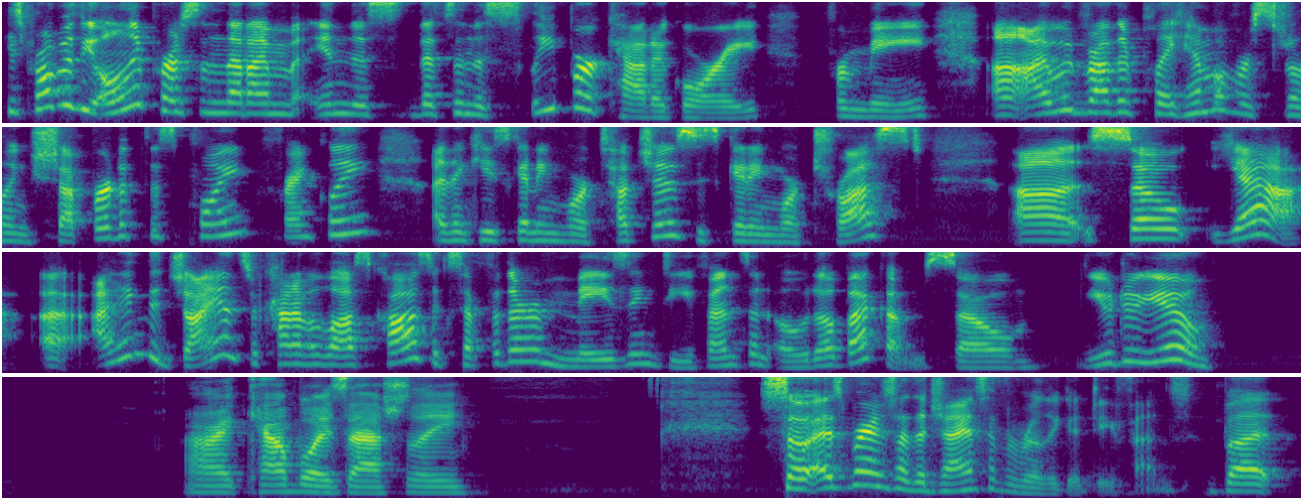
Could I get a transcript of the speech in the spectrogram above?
He's probably the only person that I'm in this that's in the sleeper category for me. Uh, I would rather play him over Sterling Shepard at this point, frankly. I think he's getting more touches, he's getting more trust. Uh, so yeah, uh, I think the Giants are kind of a lost cause, except for their amazing defense and Odell Beckham. So you do you. All right, Cowboys, Ashley. So as Brandon said, the Giants have a really good defense, but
